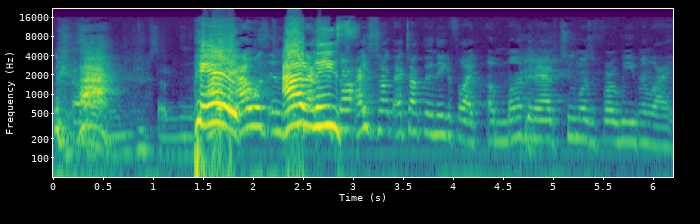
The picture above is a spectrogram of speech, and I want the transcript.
I, Period. I was in. At I least- talk, I used to talk. I talked to the nigga for like a month and a half, two months before we even like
